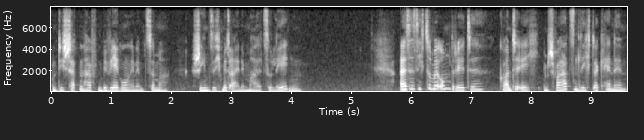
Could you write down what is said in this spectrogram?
und die schattenhaften Bewegungen im Zimmer schienen sich mit einem Mal zu legen. Als er sich zu mir umdrehte, konnte ich im schwarzen Licht erkennen,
